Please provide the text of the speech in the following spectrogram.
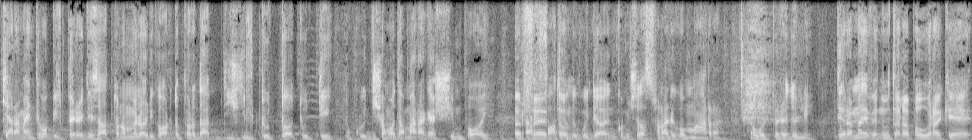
chiaramente proprio il periodo esatto non me lo ricordo, però da, il tutto, tutti, diciamo da Marrakesh in poi, dal Perfetto. fatto che quindi ho incominciato a suonare con Marra, da quel periodo lì. Ti era mai venuta la paura che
